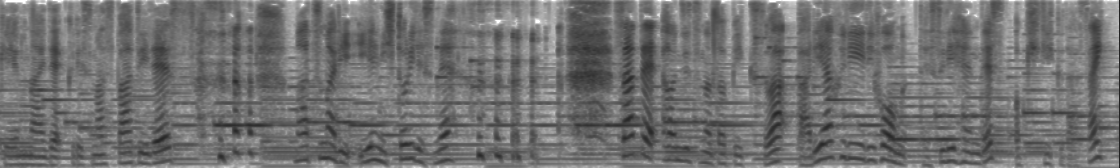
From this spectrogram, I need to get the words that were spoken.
ゲーム内でクリスマスパーティーです。まあつまり家に一人ですね。さて本日のトピックスはバリアフリーリフォーム手すり編です。お聞きください。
